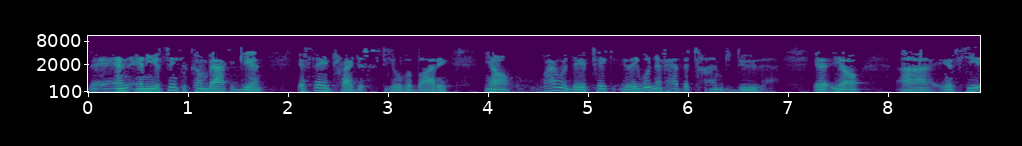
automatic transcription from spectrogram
And, and you think to come back again. If they tried to steal the body, you know, why would they have taken? They wouldn't have had the time to do that. You know, uh, if he,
